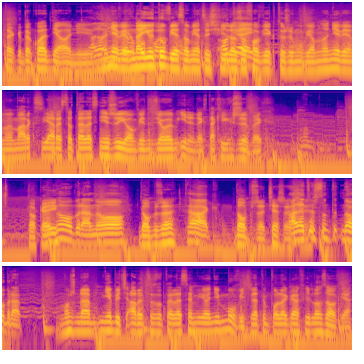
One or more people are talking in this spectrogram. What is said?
Tak, dokładnie oni. Ale No oni nie wiem, na po YouTubie polsku. są jacyś Okej. filozofowie, którzy mówią, no nie wiem, Marx i Arystoteles nie żyją, więc wziąłem innych takich żywych. No, To Okej? no dobra, no, Dobrze? tak. Dobrze, cieszę Ale się. też są, te, dobra. Można nie być Arystotelesem i o nim mówić, na tym polega filozofia.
